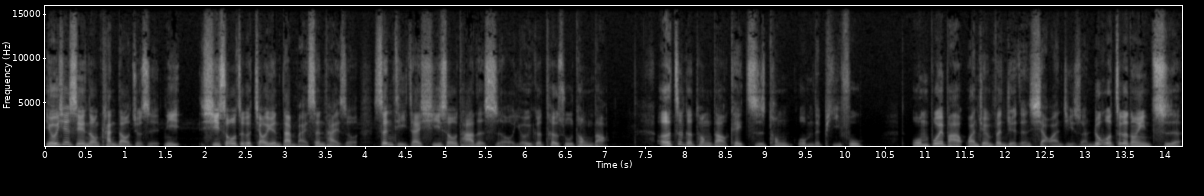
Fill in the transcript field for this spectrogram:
有一些实验中看到，就是你吸收这个胶原蛋白生态的时候，身体在吸收它的时候有一个特殊通道，而这个通道可以直通我们的皮肤，我们不会把它完全分解成小氨基酸。如果这个东西你吃了，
